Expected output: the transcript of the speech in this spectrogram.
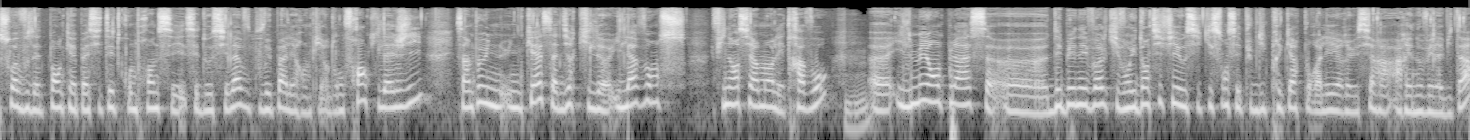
soit vous n'êtes pas en capacité de comprendre ces, ces dossiers-là, vous ne pouvez pas les remplir. Donc Franck, il agit, c'est un peu une, caisse, c'est-à-dire qu'il il avance financièrement les travaux, euh, il met en place euh, des bénévoles qui vont identifier aussi qui sont ces publics précaires pour aller réussir à, rénover l'habitat.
